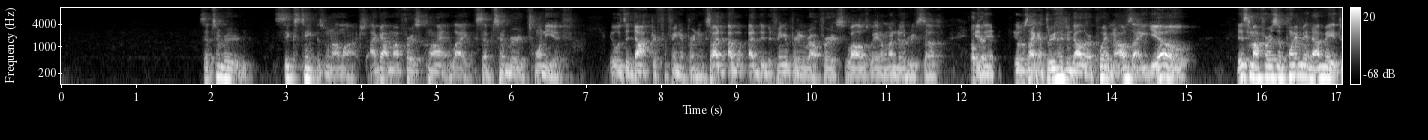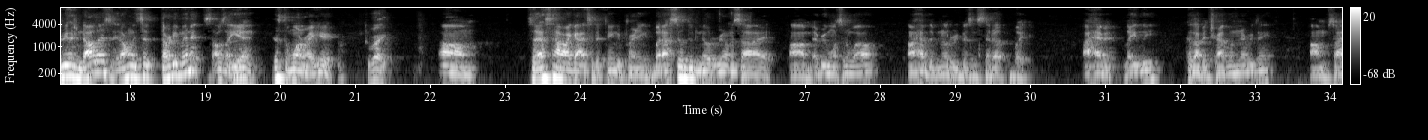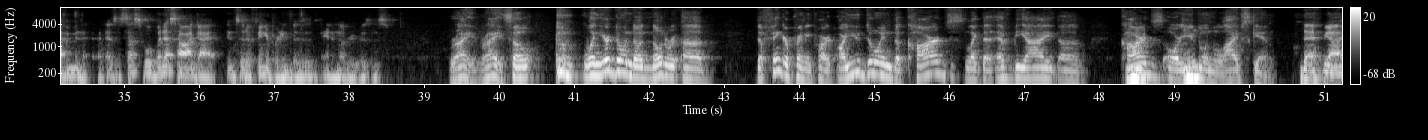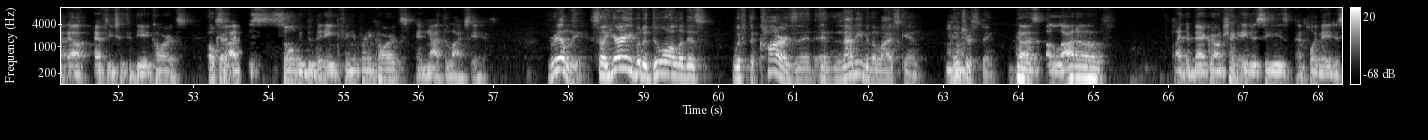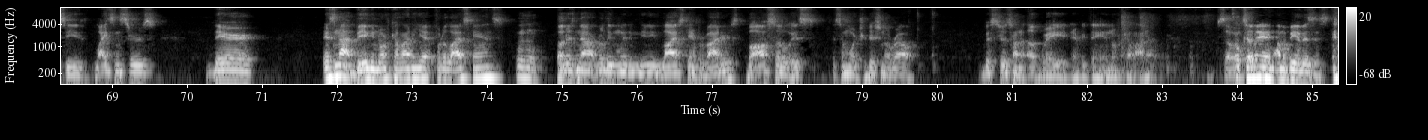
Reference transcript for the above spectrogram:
September 16th is when I launched. I got my first client like September 20th. It was a doctor for fingerprinting. So I, I, I did the fingerprinting route first while I was waiting on my notary stuff. Okay. And then it was like a $300 appointment. I was like, yo, this is my first appointment. I made $300. It only took 30 minutes. I was like, yeah, mm. this is the one right here. Right. Um, so that's how I got to the fingerprinting, but I still do the notary on the side. Um, every once in a while, I have the notary business set up, but I haven't lately because I've been traveling and everything. Um, so I haven't been as accessible, but that's how I got into the fingerprinting business and the notary business. Right, right. So when you're doing the notary, uh, the fingerprinting part, are you doing the cards like the FBI uh, cards, mm-hmm. or are you mm-hmm. doing the live scan? The FBI uh, FD two fifty eight cards. Okay. So I just solely do the ink fingerprinting cards and not the live scans. Really? So you're able to do all of this with the cards and, and not even the live scan. Mm-hmm. Interesting. Because a lot of like the background check agencies, employment agencies, licensors, they're it's not big in North Carolina yet for the live scans. Mm-hmm. So there's not really many, many live scan providers, but also it's it's a more traditional route. They're still trying to upgrade everything in North Carolina. So okay. so then I'm gonna be in business.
